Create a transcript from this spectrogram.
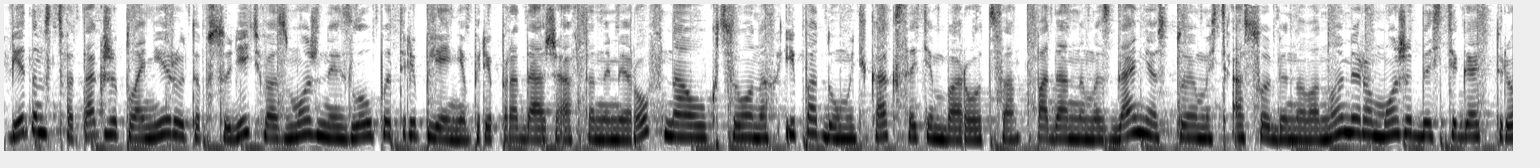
Ведомство также планирует обсудить возможные злоупотребления при продаже автономеров на аукционах и подумать, как с этим бороться. По данным издания, стоимость особенного номера может достигать 3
